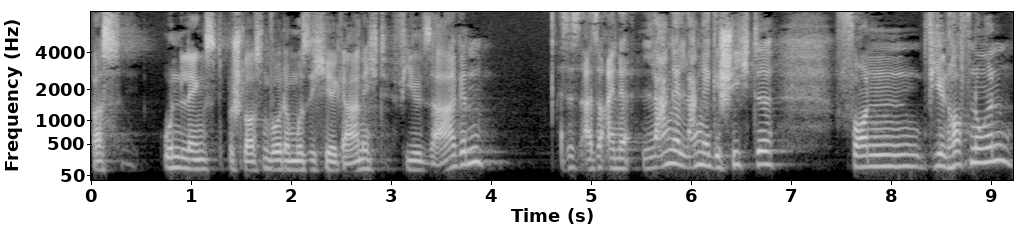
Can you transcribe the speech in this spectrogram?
was unlängst beschlossen wurde, muss ich hier gar nicht viel sagen. Es ist also eine lange, lange Geschichte von vielen Hoffnungen,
